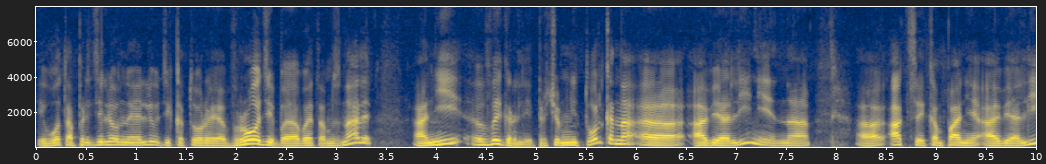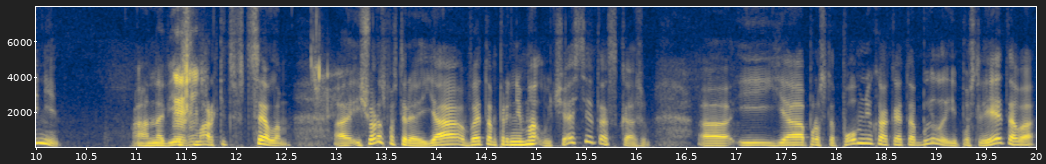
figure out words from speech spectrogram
И вот определенные люди, которые вроде бы об этом знали, они выиграли. Причем не только на э, авиалинии, на э, акции компании авиалиний, а на весь маркет в целом. А, еще раз повторяю, я в этом принимал участие, так скажем. А, и я просто помню, как это было, и после этого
